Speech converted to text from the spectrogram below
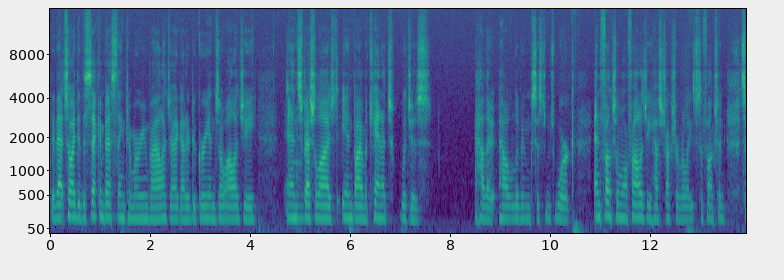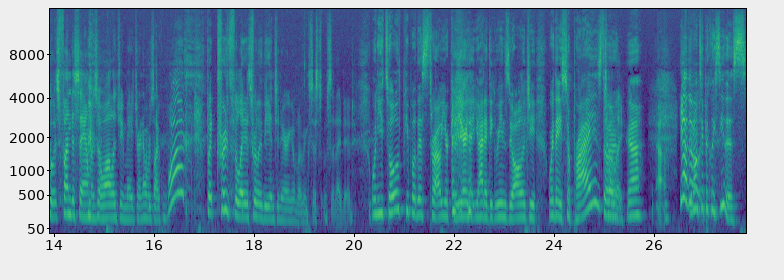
did that. So I did the second best thing to marine biology. I got a degree in zoology and specialized in biomechanics, which is how they how living systems work, and functional morphology, how structure relates to function. So it's fun to say I'm a zoology major, and I was like, what? But truthfully, it's really the engineering of living systems that I did. When you told people this throughout your career that you had a degree in zoology, were they surprised? Or? Totally. Yeah. Yeah. Yeah, They they don't typically see this.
